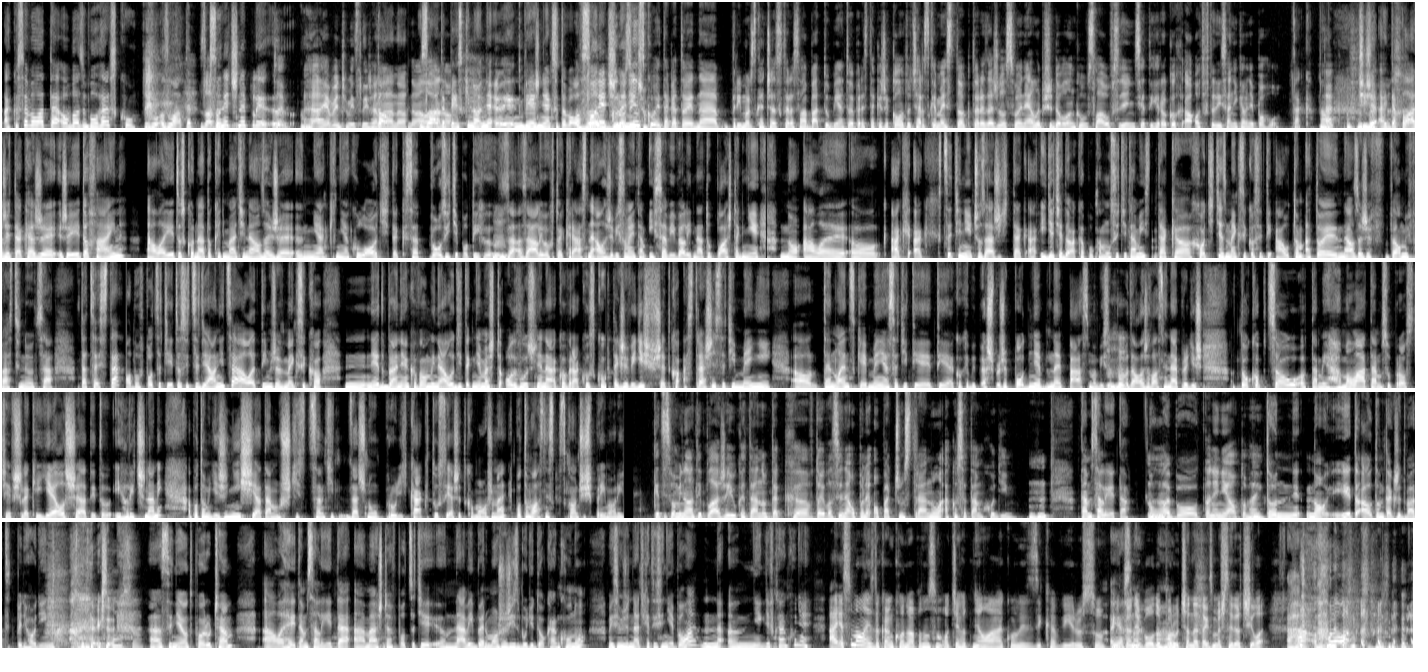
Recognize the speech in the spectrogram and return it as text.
ako sa volá tá oblasť v Bulharsku? Zlaté, Zlaté slnečné plie... To je, a ja viem, čo myslíš, áno, áno. No, Zlaté áno. piesky, no ne, vieš, nejak sa to volá. Slnečné v Gruzinsku je takáto jedna primorská časť, ktorá sa volá Batumi a to je presne také, že kolotočárske mesto, ktoré zažilo svoju najlepšiu dovolenkovú slavu v 70 rokoch a odvtedy sa nikam nepohlo. Tak, no. tak? Čiže aj tá pláž je taká, že, že je to fajn, ale je to skôr na to, keď máte naozaj že nejak, nejakú loď, tak sa vozíte po tých mm. zálivoch, to je krásne, ale že vyslovene tam i sa vyvaliť na tú pláž, tak nie. No ale uh, ak, ak chcete niečo zažiť, tak a idete do Acapulca, musíte tam ísť, tak uh, choďte z Mexico City autom a to je naozaj že veľmi fascinujúca tá cesta, lebo v podstate je to síce diálnica, ale tým, že v Mexiko nedbá nejako veľmi na ľudí, tak nemáš to odhlučnené ako v Rakúsku, takže vidíš všetko a strašne sa ti mení uh, ten landscape, menia sa ti tie, tie ako keby až že podnebné pásmo, by som mm-hmm. povedala, že vlastne najprv ideš do kopcov, tam je hmla, tam sú proste všelijaké jelše a títo ihličnany a potom ideš nižšie a tam už ti, sa ti začnú prúdiť kaktusy a všetko možné. Potom vlastne skončíš pri mori. Keď si spomínala tie pláže Yucatánu, tak eh, to je vlastne na úplne opačnú stranu. Ako sa tam chodí? Mm-hmm. Tam sa lieta. Uh-huh. Lebo to není autom, hej? To ne, no, je to autom takže 25 hodín, takže asi neodporúčam. Ale hej, tam sa lieta a máš tam v podstate e, na výber, môžeš ísť buď do Cancúnu. Myslím, že Naďka, ty si nebola na, e, niekde v Cancúne? A ja som mala ísť do Cancúnu a potom som otehotnela kvôli Zika vírusu. Mi to nebolo Aha. doporúčané, tak sme šli do Chile. Aha. No.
